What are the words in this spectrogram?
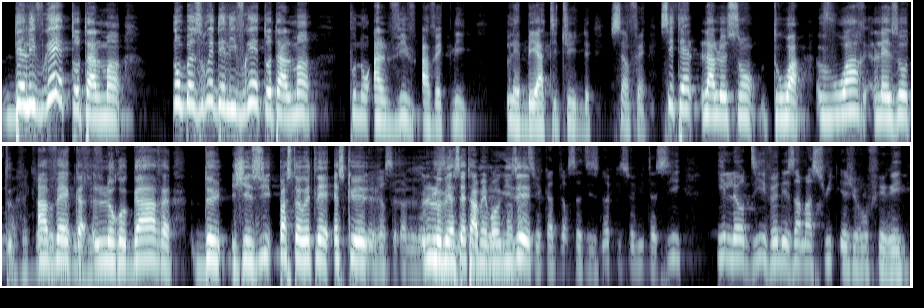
de délivrer totalement. Nous avons besoin de délivrer totalement pour les béatitudes sans fin. C'était la leçon 3, voir les autres avec le regard de Jésus. Pasteur Wetley, est-ce que le verset à mémoriser Matthieu 4, verset 19, qui se lit ainsi. Il leur dit, venez à ma suite et je vous ferai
